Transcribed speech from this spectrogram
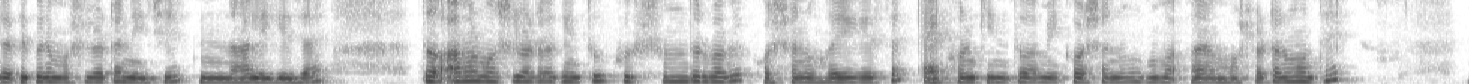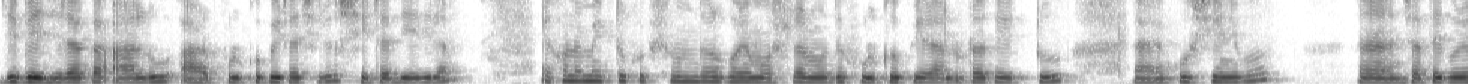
যাতে করে মশলাটা নিচে না লেগে যায়। তো আমার মশলাটা কিন্তু খুব সুন্দরভাবে কষানো হয়ে গেছে। এখন কিন্তু আমি কষানো মশলাটার মধ্যে যে বেজে রাখা আলু আর ফুলকপিটা ছিল সেটা দিয়ে দিলাম। এখন আমি একটু খুব সুন্দর করে মশলার মধ্যে ফুলকপি আর আলুটাকে একটু কষিয়ে নিব যাতে করে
